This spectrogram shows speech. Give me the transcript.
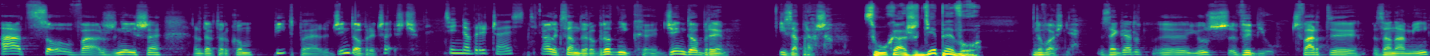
a co ważniejsze, redaktorką PIT.pl. Dzień dobry, cześć. Dzień dobry, cześć. Aleksander Ogrodnik, dzień dobry i zapraszam. Słuchasz DPW. No właśnie, zegar y, już wybił. Czwarty za nami.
